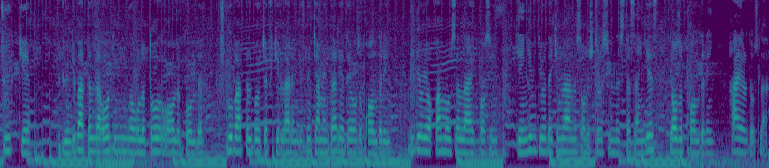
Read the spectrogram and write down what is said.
3-2. Bugungi battlda Odinning o'g'li Thor g'olib bo'ldi. Ushbu battle bo'yicha fikrlaringizni kommentariyada yozib qoldiring. Video yoqqan bo'lsa like bosing. Keyingi videoda kimlarni solishtirishimni istasangiz yozib qoldiring. Xayr do'stlar.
